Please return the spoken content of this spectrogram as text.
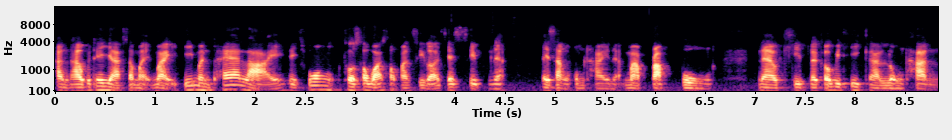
ทันทวิทยาสมัยใหม่ที่มันแพร่หลายในช่วงทศวรรษ 2470 เนี่ยในสังคมไทยเนี่ยมาปรับปรุง แนวคิดและก็วิธีการลงทัน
